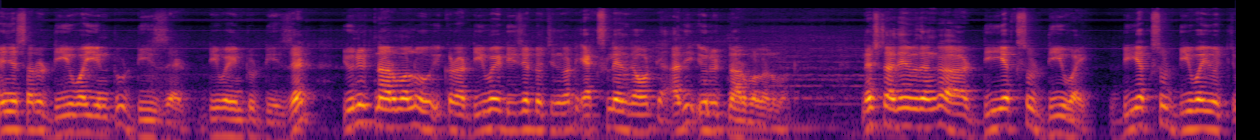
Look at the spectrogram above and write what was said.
ఏం చేస్తారు? DY into DZ DY into DZ unit normal ఇక్కడ డివై డీజెడ్ వచ్చింది కాబట్టి ఎక్స్ లేదు కాబట్టి అది యూనిట్ నార్మల్ అనమాట నెక్స్ట్ అదేవిధంగా డిఎక్స్ డివై డిఎక్స్ డివై వచ్చి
